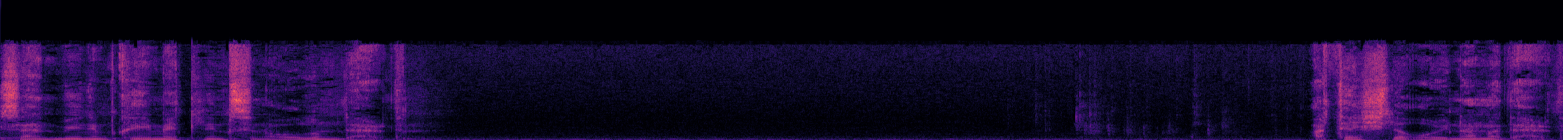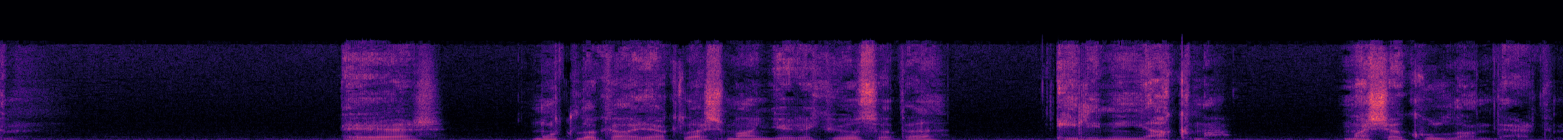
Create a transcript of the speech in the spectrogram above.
Sen benim kıymetlimsin oğlum derdim. Ateşle oynama derdim. Eğer mutlaka yaklaşman gerekiyorsa da elini yakma. Maşa kullan derdim.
